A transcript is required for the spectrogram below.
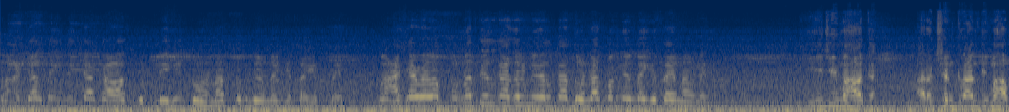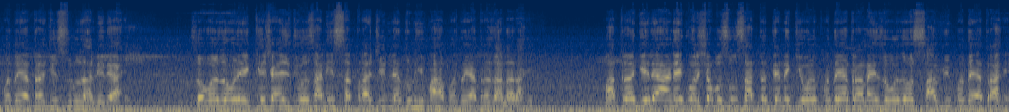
तर आचारसंहितेच्या काळात कुठलेही धोरणात्मक निर्णय घेता येत नाहीत. मग अशा वेळेला पुन्हा तेच गाजर मिळेल का? धोरणात्मक निर्णय घेता येणार नाही ही जी महा आरक्षण क्रांती महापदयात्रा जी सुरू झालेली आहे जवळजवळ एक्केचाळीस दिवस आणि सतरा जिल्ह्यातून ही महापदयात्रा जाणार आहे. मात्र गेल्या अनेक वर्षापासून सातत्याने केवळ पदयात्रा नाही जवळजवळ सहावी पदयात्रा आहे.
